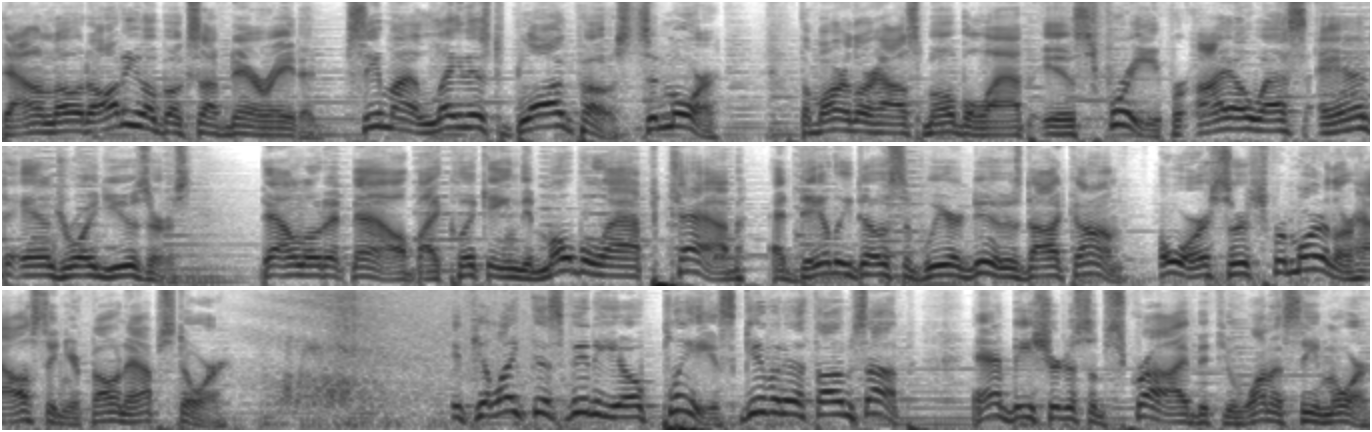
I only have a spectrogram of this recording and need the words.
Download audiobooks I've narrated. See my latest blog posts and more. The Marlar House mobile app is free for iOS and Android users. Download it now by clicking the Mobile App tab at dailydoseofweirdnews.com or search for Marlar House in your phone app store. If you like this video, please give it a thumbs up and be sure to subscribe if you want to see more.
